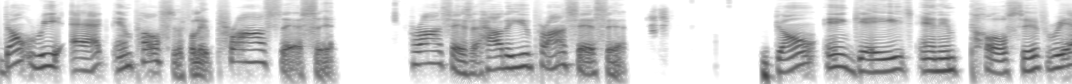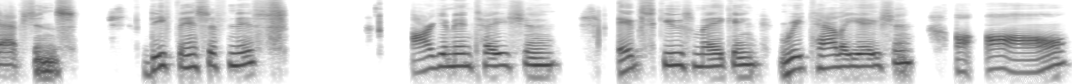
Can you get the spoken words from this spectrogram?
Don't react impulsively, process it. Process it. How do you process it? Don't engage in impulsive reactions defensiveness, argumentation, excuse making, retaliation are all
